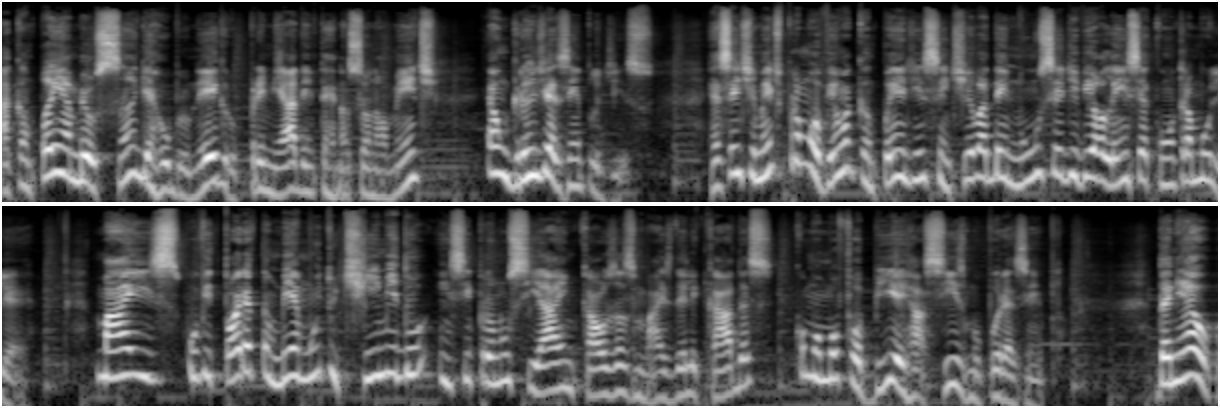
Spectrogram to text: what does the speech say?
A campanha Meu Sangue é Rubro-Negro, premiada internacionalmente, é um grande exemplo disso. Recentemente promoveu uma campanha de incentivo à denúncia de violência contra a mulher. Mas o Vitória também é muito tímido em se pronunciar em causas mais delicadas, como homofobia e racismo, por exemplo. Daniel,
